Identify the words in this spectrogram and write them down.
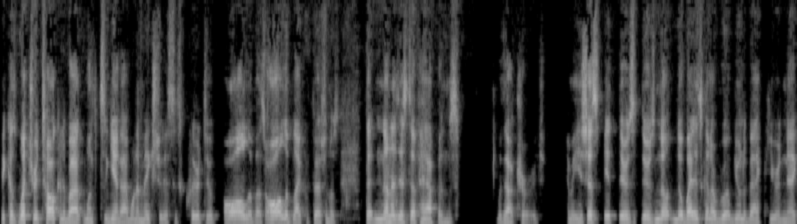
Because what you're talking about, once again, I want to make sure this is clear to all of us, all the Black professionals, that none of this stuff happens without courage. I mean, it's just it. There's there's no nobody's going to rub you on the back of your neck,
